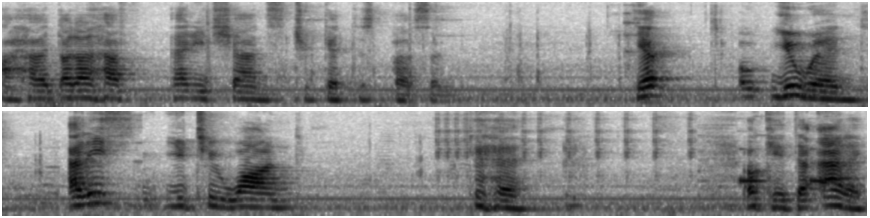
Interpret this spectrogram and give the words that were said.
I had, I don't have any chance to get this person. Yep, oh, you win. At least you two won. okay, the attic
